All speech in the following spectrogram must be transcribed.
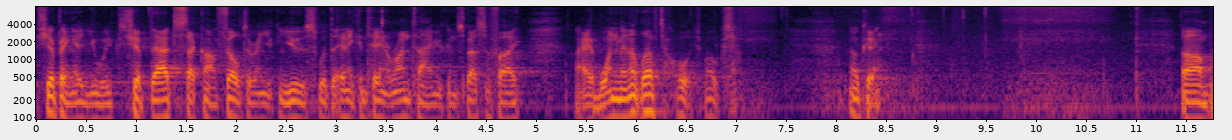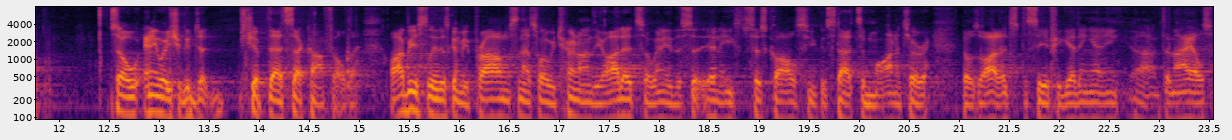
shipping it, you would ship that seccomp filter, and you can use with any container runtime. You can specify. I have one minute left. Holy smokes! Okay. Um, so anyways, you could ship that seccomp filter. Obviously, there's going to be problems, and that's why we turn on the audit. So any of the any syscalls, you can start to monitor those audits to see if you're getting any uh, denials.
